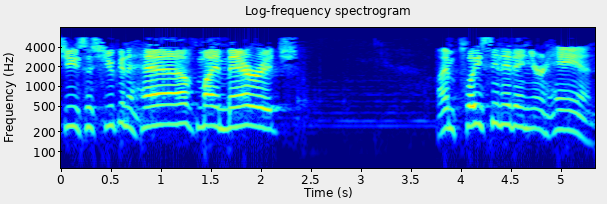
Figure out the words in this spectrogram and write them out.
Jesus, you can have my marriage. I'm placing it in your hands.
